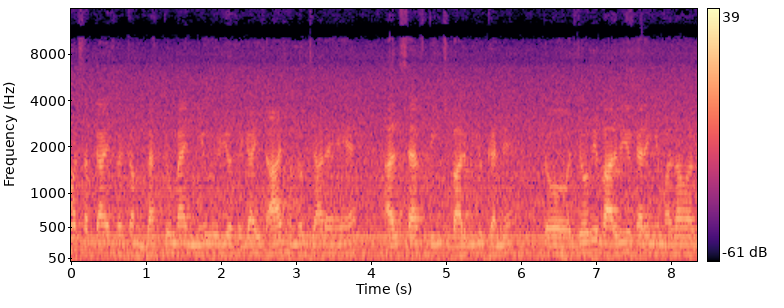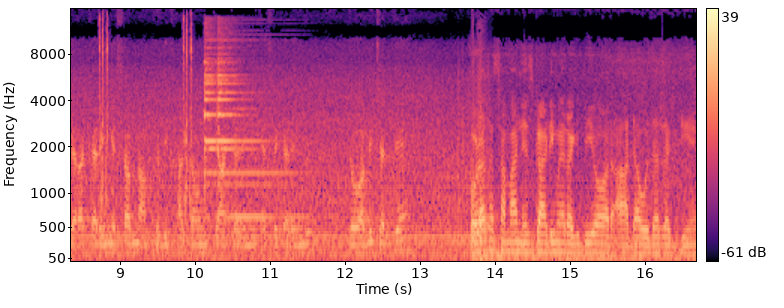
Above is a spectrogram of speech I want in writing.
What's up guys welcome back to my new video से गाइस आज हम लोग जा रहे हैं अल सैफ बीच बारबेक्यू करने। तो जो भी बारबेक्यू करेंगे, मज़ा वगैरह करेंगे, सब मैं आपको दिखाता हूँ क्या करेंगे, कैसे करेंगे। तो अभी चलते हैं। थोड़ा सा सामान इस गाड़ी में रख दिए और आधा उधर रख दिए।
